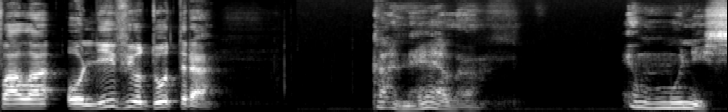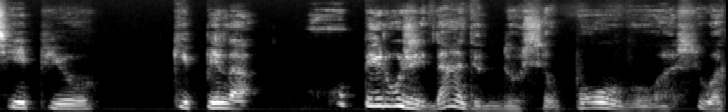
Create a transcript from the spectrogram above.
fala Olívio Dutra. Canela é um município que, pela operosidade do seu povo, a sua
